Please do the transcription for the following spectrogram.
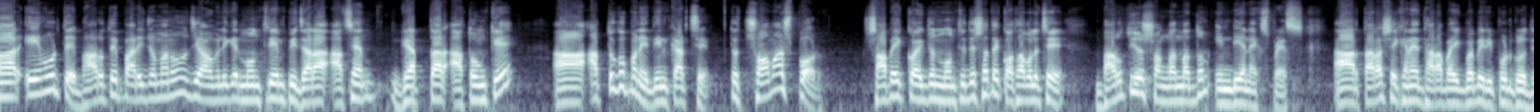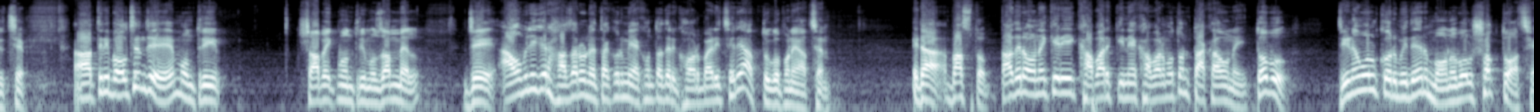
আর এই মুহূর্তে ভারতে পাড়ি জমানো যে আওয়ামী লীগের মন্ত্রী এমপি যারা আছেন, গ্রেপ্তার আতঙ্কে আত্মগোপনে দিন কাটছে। তো ছ মাস পর সাবেক কয়েকজন মন্ত্রীদের সাথে কথা বলেছে ভারতীয় সংবাদ মাধ্যম ইন্ডিয়ান এক্সপ্রেস। আর তারা সেখানে ধারাবাহিকভাবে রিপোর্টগুলো দিচ্ছে। তিনি বলছেন যে, মন্ত্রী, সাবেক মন্ত্রী মোজাম্মেল, যে আওয়ামী লীগের হাজারো নেতাকর্মী এখন তাদের ঘর বাড়ি ছেড়ে আত্মগোপনে আছেন। এটা বাস্তব। তাদের অনেকেরই খাবার কিনে খাবার মতন টাকাও নেই। তবু তৃণমূল কর্মীদের মনোবল শক্ত আছে।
